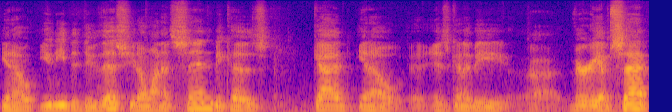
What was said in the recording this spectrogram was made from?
you know, you need to do this. You don't want to sin because God, you know, is going to be uh, very upset.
